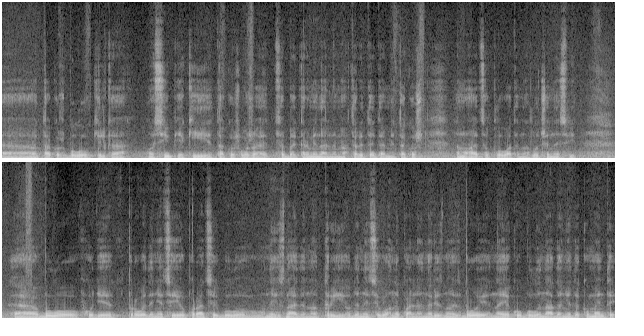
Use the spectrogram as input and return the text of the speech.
Е, Також було кілька осіб, які також вважають себе кримінальними авторитетами, також намагаються впливати на злочинний світ. Е, Було в ході проведення цієї операції було у них знайдено три одиниці вогнепальної нарізної зброї, на яку були надані документи,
